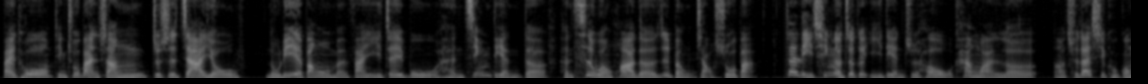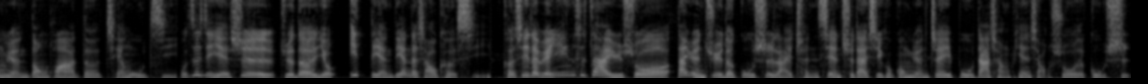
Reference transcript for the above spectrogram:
拜托，请出版商就是加油。努力也帮我们翻译这一部很经典的、很次文化的日本小说吧。在厘清了这个疑点之后，我看完了呃池袋西口公园动画的前五集，我自己也是觉得有一点点的小可惜。可惜的原因是在于说单元剧的故事来呈现池袋西口公园这一部大长篇小说的故事，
